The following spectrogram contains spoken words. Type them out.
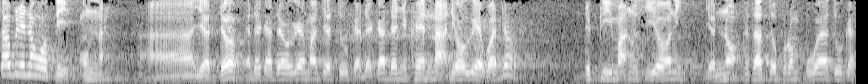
Tak boleh nak roti Unnah. Ha, Ya dah Kadang-kadang orang macam tu Kadang-kadangnya kenak dia orang pun ada. Deki manusia ni Dia nak ke satu perempuan tu kan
